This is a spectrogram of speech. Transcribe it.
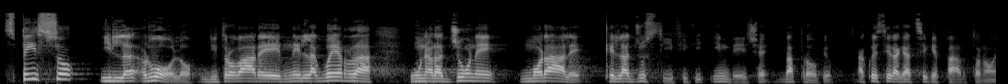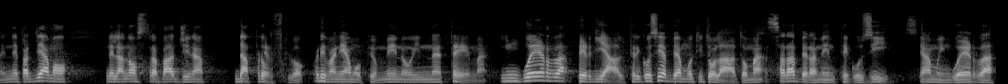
spesso il ruolo di trovare nella guerra una ragione morale che la giustifichi invece va proprio a questi ragazzi che partono e ne parliamo nella nostra pagina da Perfluo. Rimaniamo più o meno in tema, in guerra per gli altri, così abbiamo titolato, ma sarà veramente così? Siamo in guerra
